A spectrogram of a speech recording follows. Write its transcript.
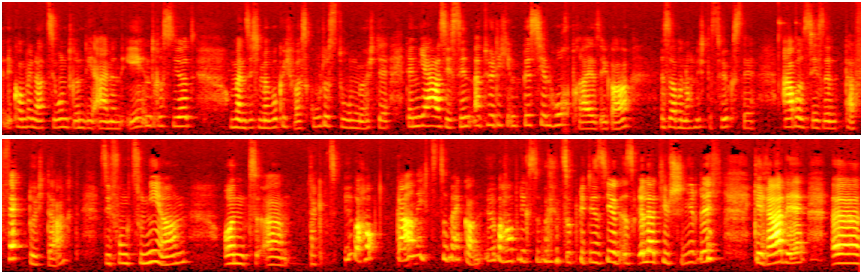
eine Kombination drin, die einen eh interessiert und man sich mal wirklich was Gutes tun möchte. Denn ja, sie sind natürlich ein bisschen hochpreisiger, ist aber noch nicht das Höchste. Aber sie sind perfekt durchdacht, sie funktionieren und äh, da gibt es überhaupt gar nichts zu meckern, überhaupt nichts zu, zu kritisieren. Ist relativ schwierig, gerade äh,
